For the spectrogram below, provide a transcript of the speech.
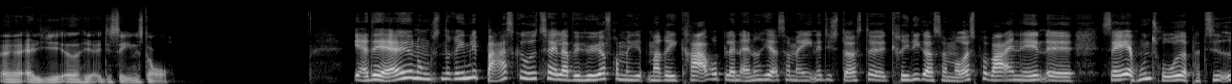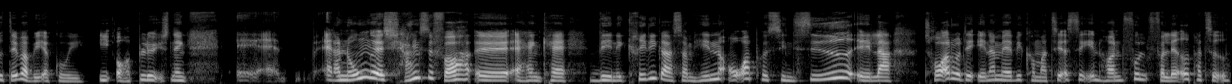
øh, allierede her i de seneste år. Ja, det er jo nogle sådan rimelig barske udtaler, vi hører fra Marie Krarup blandt andet her, som er en af de største kritikere, som også på vejen ind øh, sagde, at hun troede, at partiet det var ved at gå i, i opløsning. Øh, er der nogen øh, chance for, øh, at han kan vinde kritikere som hende over på sin side, eller tror du, det ender med, at vi kommer til at se en håndfuld forlade partiet?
